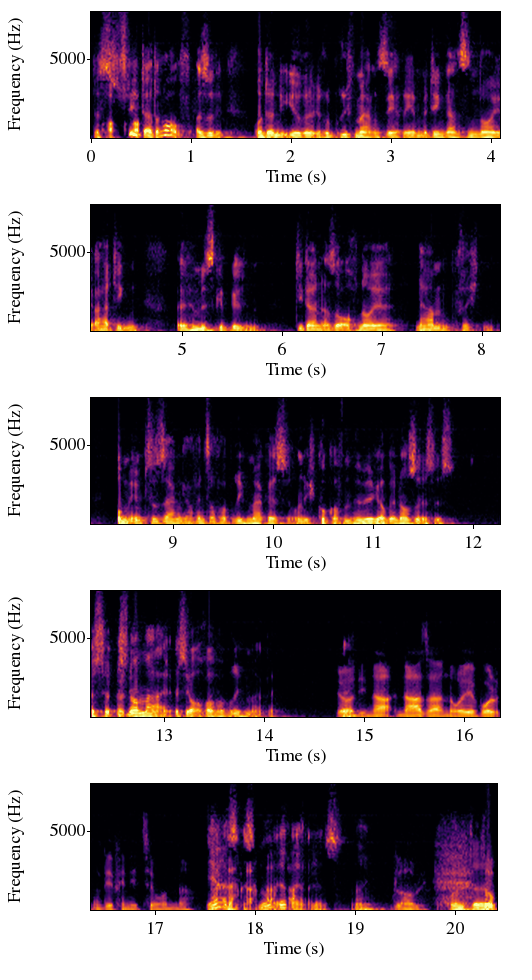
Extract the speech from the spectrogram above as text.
das steht da drauf. Also und dann ihre ihre Briefmarkenserie mit den ganzen neuartigen äh, Himmelsgebilden, die dann also auch neue Namen kriegten um ihm zu sagen, ja, wenn es auf der Briefmarke ist und ich gucke auf den Himmel, ja, genau so ist es. Ist, ist normal, ist ja auch auf der Briefmarke. Ja, die Na NASA neue Wolkendefinition, ne? Ja, es ist nur irre alles. Ne? Glaube ich. Und, äh, so,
